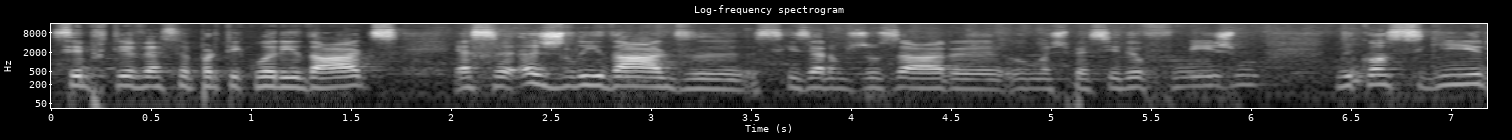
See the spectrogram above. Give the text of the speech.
sempre teve essa particularidade, essa agilidade, se quisermos usar uma espécie de eufemismo, de conseguir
